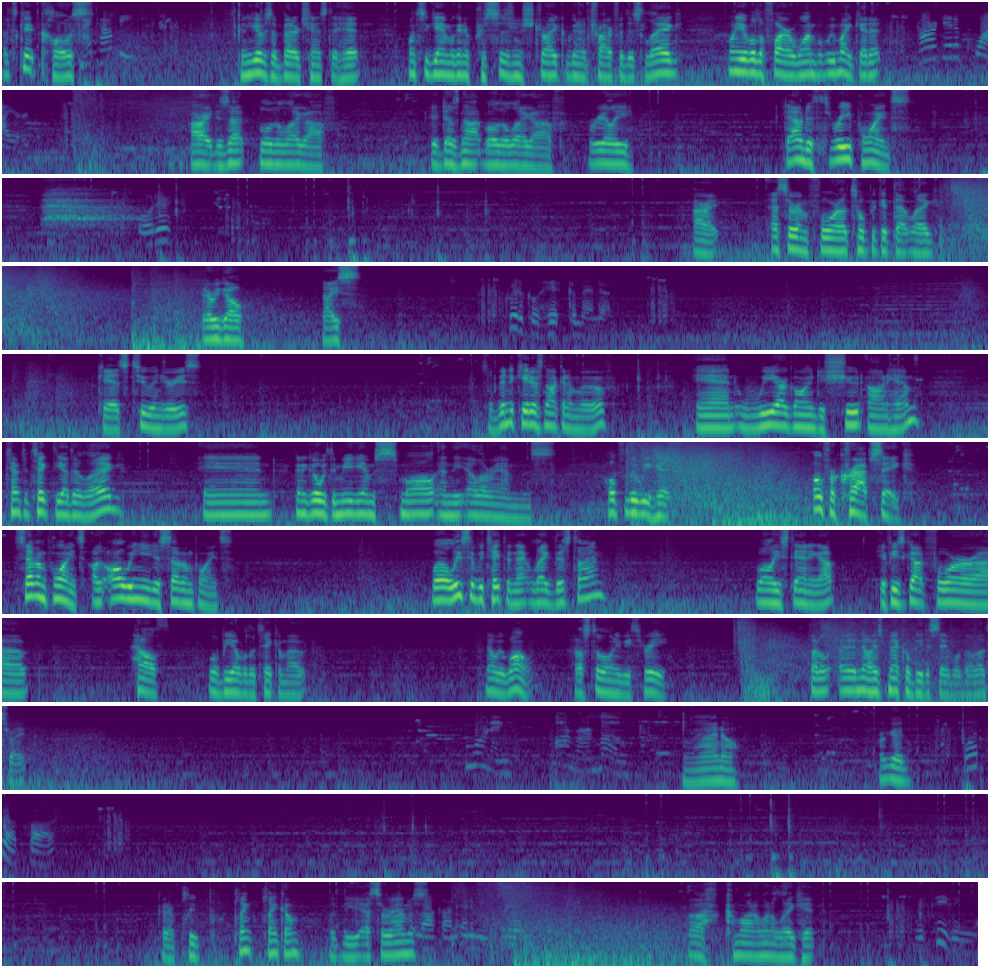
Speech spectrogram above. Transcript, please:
Let's get close. Going to give us a better chance to hit. Once again, we're going to precision strike. We're going to try for this leg. Only able to fire one, but we might get it. Target acquired. All right, does that blow the leg off? It does not blow the leg off. Really? Down to three points. Orders. All right, SRM4. Let's hope we get that leg. There we go. Nice. Critical hit, Commander. Okay, that's two injuries. So Vindicator's not going to move. And we are going to shoot on him. Attempt to take the other leg. And I'm going to go with the medium, small, and the LRMs. Hopefully we hit. Oh, for crap's sake. Seven points. All- All we need is seven points. Well, at least if we take the net leg this time, while he's standing up, if he's got four uh, health, we'll be able to take him out. No, we won't. It'll still only be three. But uh, no, his mech will be disabled though. That's right. Warning. Armor low. I know. We're good. What's up, Gotta ple- plink plink him with the SRMs. lock on enemy rear. Ah, come on! I want a leg hit. Receiving you.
